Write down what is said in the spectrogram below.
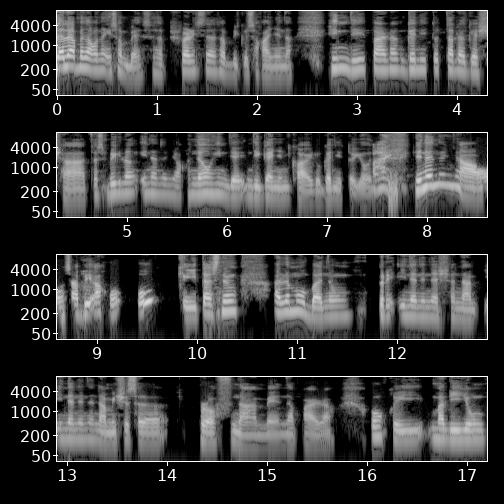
lalaban ako ng isang beses. Parang sinasabi ko sa kanya na, hindi, parang ganito talaga siya. Tapos biglang inano niya ako, no, hindi, hindi ganyan, Carlo, ganito yun. Ay, Inano niya ako, sabi ako, okay. Tapos nung, alam mo ba, nung pre, inano na siya, na, inano na namin siya sa prof namin na parang, okay, mali yung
